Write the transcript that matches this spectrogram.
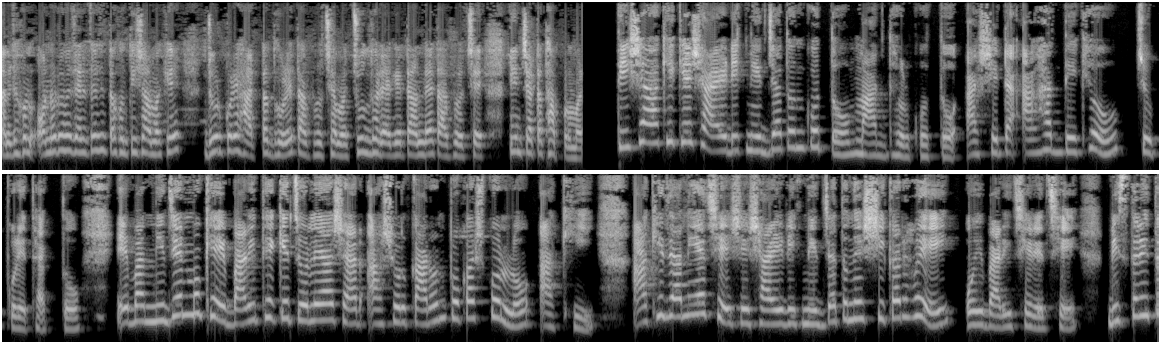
আমি যখন অন্য রুমে যাইতেছি তখন তিশা আমাকে জোর করে হাতটা ধরে, তারপর হচ্ছে আমার চুল ধরে আগে টান দেয়, তারপর হচ্ছে তিন চারটা থাপ্পড় মারে। তিশা আখিকে শারীরিক নির্যাতন করত, মারধর করত আর সেটা আঘাত দেখেও চুপ করে থাকতো। এবার নিজের মুখে বাড়ি থেকে চলে আসার আসল কারণ প্রকাশ করল আখি। আখি জানিয়েছে, সে শারীরিক নির্যাতনের শিকার হয়েই ওই বাড়ি ছেড়েছে। বিস্তারিত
